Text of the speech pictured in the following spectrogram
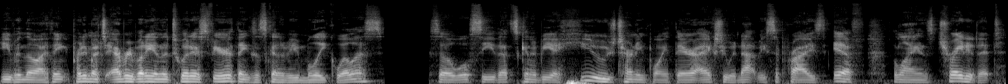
even though I think pretty much everybody in the Twitter sphere thinks it's going to be Malik Willis. So we'll see. That's going to be a huge turning point there. I actually would not be surprised if the Lions traded it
